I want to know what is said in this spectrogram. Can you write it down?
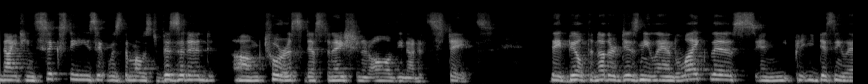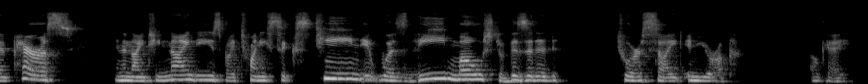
1960s, it was the most visited um, tourist destination in all of the United States. They built another Disneyland like this in Disneyland Paris in the 1990s. By 2016, it was the most visited tourist site in Europe. Okay,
